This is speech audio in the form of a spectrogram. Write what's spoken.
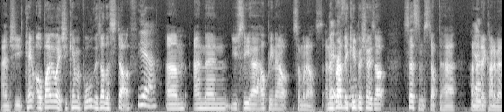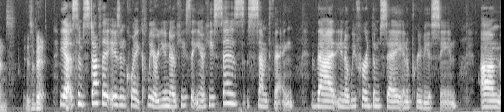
and she came, oh, by the way, she came up with all this other stuff. yeah Um, and then you see her helping out someone else. And then It Bradley was- Cooper shows up, says some stuff to her, and then it kind of ends. It's a bit, Yeah, some stuff that isn't quite clear. You know, he said, you know, he says something that you know we've heard them say in a previous scene. Um,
